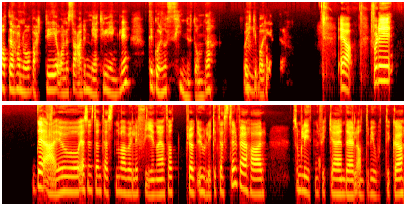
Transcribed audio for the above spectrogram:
Og at det har nå vært i årene så er det mer tilgjengelig. Det går an å finne ut om det, og ikke mm. bare gjette. Ja, fordi det er jo Jeg syns den testen var veldig fin, og jeg har tatt, prøvd ulike tester. For jeg har som liten fikk jeg en del antibiotika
